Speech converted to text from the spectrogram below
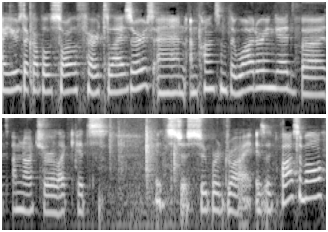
I used a couple soil fertilizers and I'm constantly watering it, but I'm not sure, like it's, it's just super dry. Is it possible?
